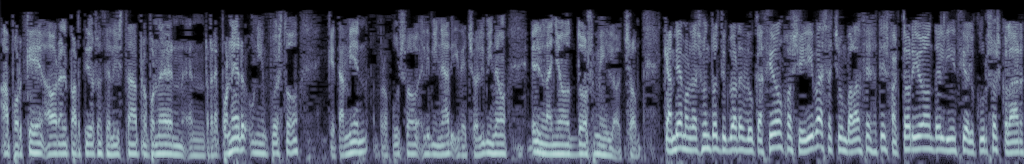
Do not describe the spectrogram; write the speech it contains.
a por qué ahora el Partido Socialista propone en, reponer un impuesto que también propuso eliminar y de hecho eliminó en el año 2008. Cambiamos de asunto. El titular de Educación, José Iribas, ha hecho un balance satisfactorio del inicio del curso escolar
